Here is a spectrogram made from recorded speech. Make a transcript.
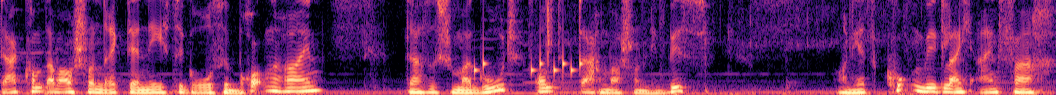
Da kommt aber auch schon direkt der nächste große Brocken rein. Das ist schon mal gut. Und da haben wir schon den Biss. Und jetzt gucken wir gleich einfach,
